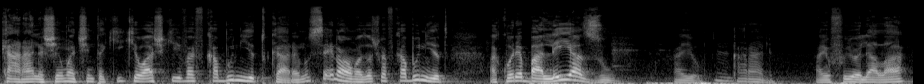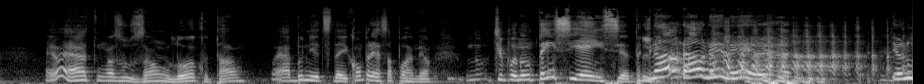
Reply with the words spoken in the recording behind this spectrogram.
caralho, achei uma tinta aqui que eu acho que vai ficar bonito, cara. Eu não sei não, mas eu acho que vai ficar bonito. A cor é baleia azul. Aí eu, caralho. Aí eu fui olhar lá. Aí eu, é, um azulzão louco e tal. Ué, é bonito isso daí, comprei essa porra mesmo. Não- tipo, não tem ciência, tá ligado? Não, não, nem, nem. Eu não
